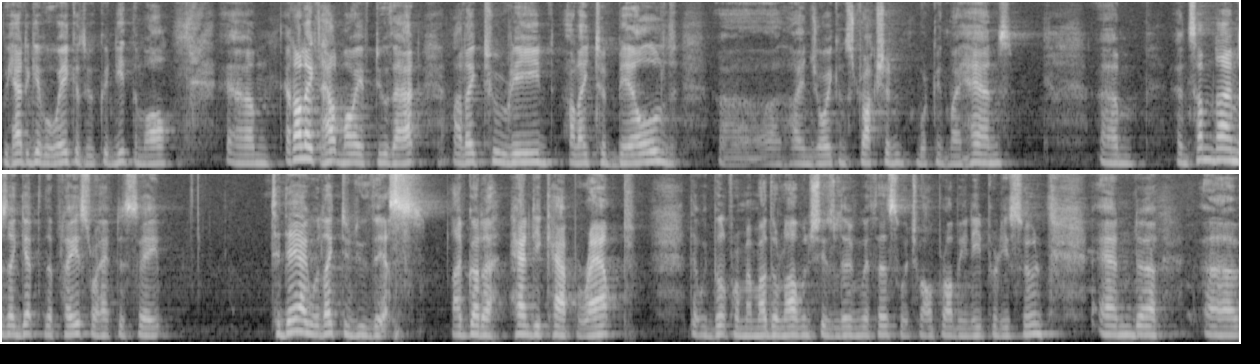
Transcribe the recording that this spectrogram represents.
we had to give away because we couldn't eat them all. Um, and I like to help my wife do that. I like to read. I like to build. Uh, I enjoy construction, working with my hands. Um, and sometimes I get to the place where I have to say, Today I would like to do this. I've got a handicap ramp that we built for my mother in law when she was living with us, which I'll probably need pretty soon. And uh, uh,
